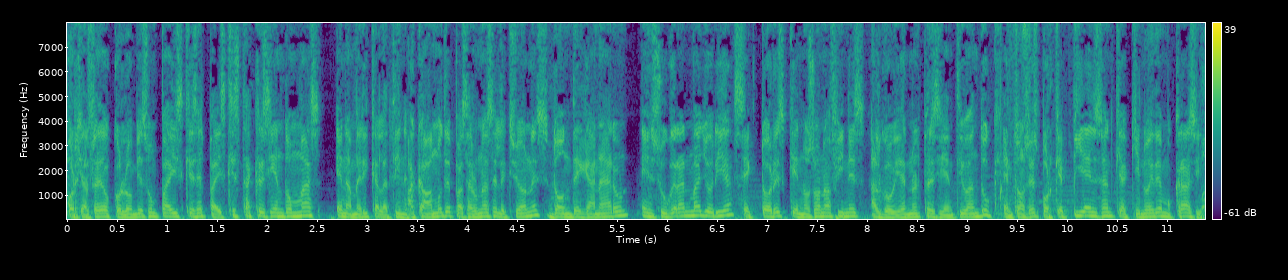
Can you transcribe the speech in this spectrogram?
Porque Alfredo, Colombia es un país que es el país que está creciendo más en América Latina. Acabamos de pasar unas elecciones donde ganaron en su gran mayoría sectores que no son afines al gobierno del presidente Iván Duque. Entonces, ¿por qué piensan que aquí no hay democracia?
